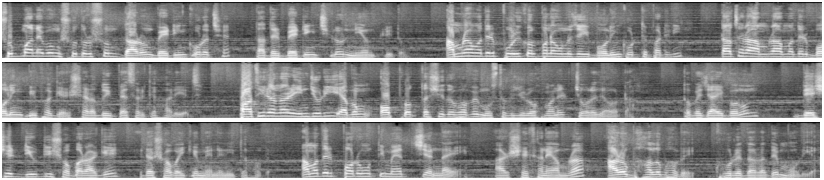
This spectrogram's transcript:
শুভমান এবং সুদর্শন দারুণ ব্যাটিং করেছে, তাদের ব্যাটিং ছিল নিয়ন্ত্রিত। আমরা আমাদের পরিকল্পনা অনুযায়ী বোলিং করতে পারিনি, তাছাড়া আমরা আমাদের বোলিং বিভাগের সেরা দুই পেসারকে হারিয়েছি। পাথি রানার ইঞ্জুরি এবং অপ্রত্যাশিতভাবে মুস্তাফিজুর রহমানের চলে যাওয়াটা। তবে যাই বলুন, দেশের ডিউটি সবার আগে, এটা সবাইকে মেনে নিতে হবে। আমাদের পরবর্তী ম্যাচ চেন্নাইয়ে, আর সেখানে আমরা আরও ভালোভাবে ঘুরে দাঁড়াতে মরিয়া।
